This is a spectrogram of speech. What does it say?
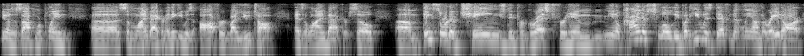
you know, as a sophomore playing uh, some linebacker, and I think he was offered by Utah as a linebacker. So um, things sort of changed and progressed for him, you know, kind of slowly, but he was definitely on the radar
